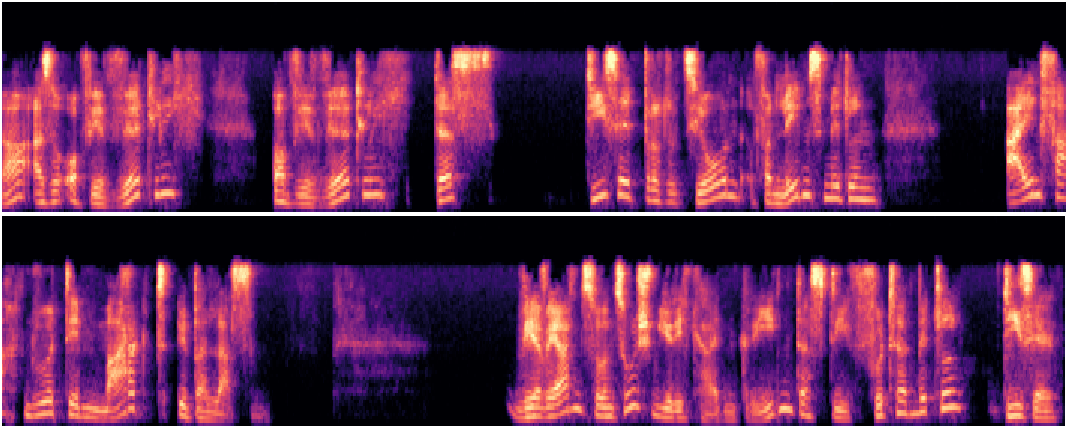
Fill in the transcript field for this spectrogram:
Ja, also ob wir wirklich, ob wir wirklich das, diese Produktion von Lebensmitteln einfach nur dem Markt überlassen. Wir werden so und so Schwierigkeiten kriegen, dass die Futtermittel, diese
